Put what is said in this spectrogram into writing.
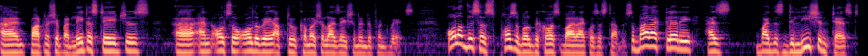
and partnership at later stages, uh, and also all the way up to commercialization in different ways. All of this is possible because BIRAC was established. So BIRAC clearly has, by this deletion test,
